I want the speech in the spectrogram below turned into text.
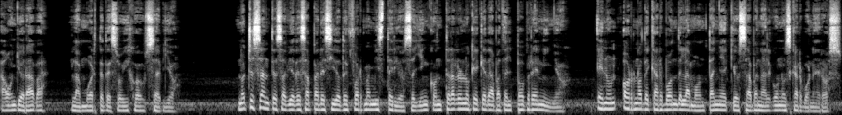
Aún lloraba la muerte de su hijo Eusebio. Noches antes había desaparecido de forma misteriosa y encontraron lo que quedaba del pobre niño en un horno de carbón de la montaña que usaban algunos carboneros.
